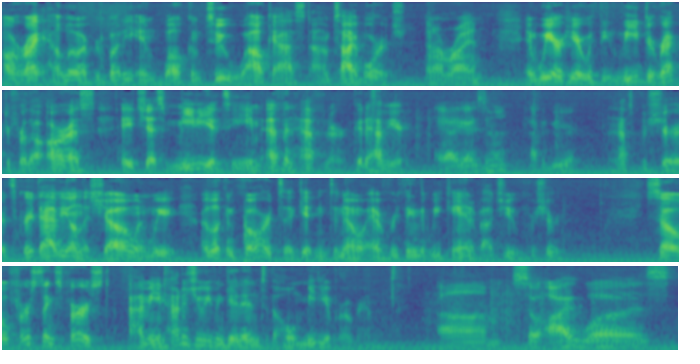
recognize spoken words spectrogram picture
All right, hello everybody, and welcome to Wowcast. I'm Ty Borch, And I'm Ryan. and we are here with the lead director for the RSHS media team, Evan Hefner. Good to have you here. Hey, how you guys doing? Happy to be here. That's for sure. It's great to have you on the show, and we are looking forward to getting to know everything that we can about you, for sure. So, first things first, I mean, how did you even get into the whole media program? Um, so I was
